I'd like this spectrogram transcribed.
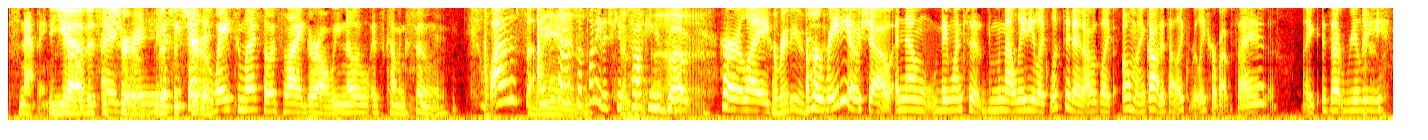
snapping. Yeah, So- this is I true. agree. because This she is says true. it way too much. So it's like, girl, we know it's coming soon. Well, I was just, I just thought it was so funny that she keeps Dun, dun, talking dun. about her like Her radio her show. radio show, and then they went to when that lady like looked at it. I was like, oh my god, is that like really her website? Like, is that really?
